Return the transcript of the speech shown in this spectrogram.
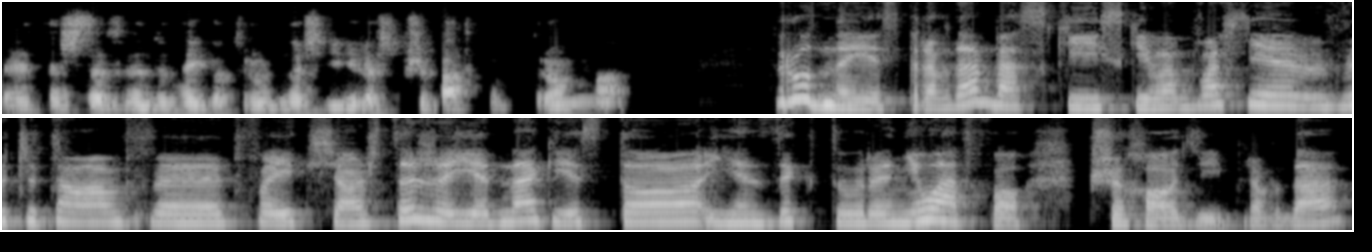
e, też ze względu na jego trudność i ilość przypadków, którą ma. Trudny jest, prawda, baskijski? Właśnie wyczytałam w Twojej książce, że jednak jest to język, który niełatwo przychodzi, prawda?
